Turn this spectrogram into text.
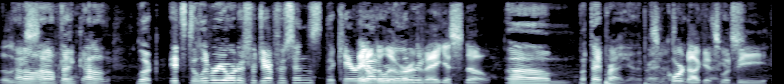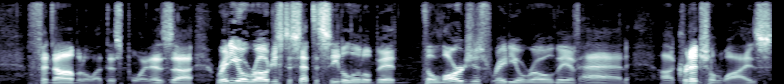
Those would I don't. so I don't good. think. I don't. Look, it's delivery orders for Jeffersons. The carry they don't out deliver to. Vegas. No. Um, but they probably yeah they probably Some corn nuggets would be phenomenal at this point. As uh, Radio Row, just to set the scene a little bit, the largest Radio Row they have had, uh, credentialed wise,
